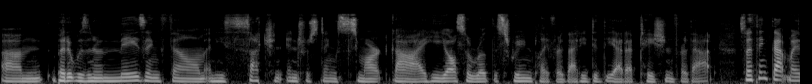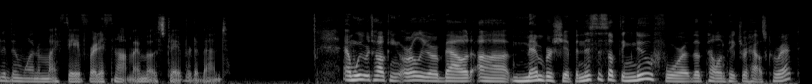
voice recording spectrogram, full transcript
Um, but it was an amazing film, and he's such an interesting, smart guy. He also wrote the screenplay for that. He did the adaptation for that. So I think that might have been one of my favorite, if not my most favorite event. And we were talking earlier about uh, membership, and this is something new for the Pelham Picture House, correct?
